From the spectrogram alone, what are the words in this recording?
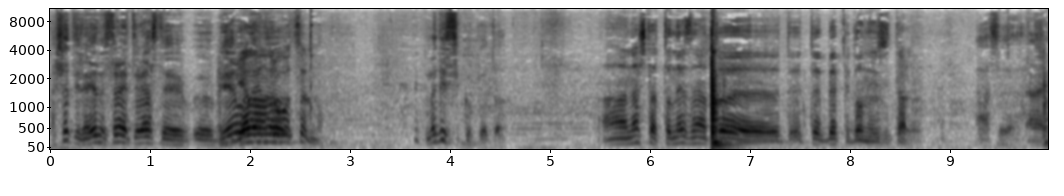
A šta ti na jednoj strani ti raste e, bijelo, Bijelo, na drugo crno. Ma di si kupio to? A, znaš šta, to ne znam, to je, to, je Bepi donio iz Italije. A se da. Ajde.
